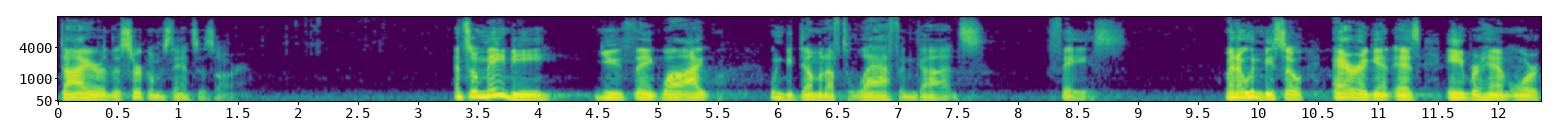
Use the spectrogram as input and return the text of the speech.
dire the circumstances are. And so maybe you think, well, I wouldn't be dumb enough to laugh in God's face. Man, I wouldn't be so arrogant as Abraham or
